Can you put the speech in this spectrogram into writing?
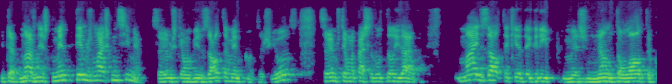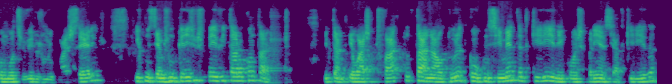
E, portanto, nós neste momento temos mais conhecimento. Sabemos que é um vírus altamente contagioso, sabemos que tem uma taxa de letalidade mais alta que a da gripe, mas não tão alta como outros vírus muito mais sérios, e conhecemos mecanismos para evitar o contágio. E, portanto, eu acho que, de facto, está na altura, com o conhecimento adquirido e com a experiência adquirida,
